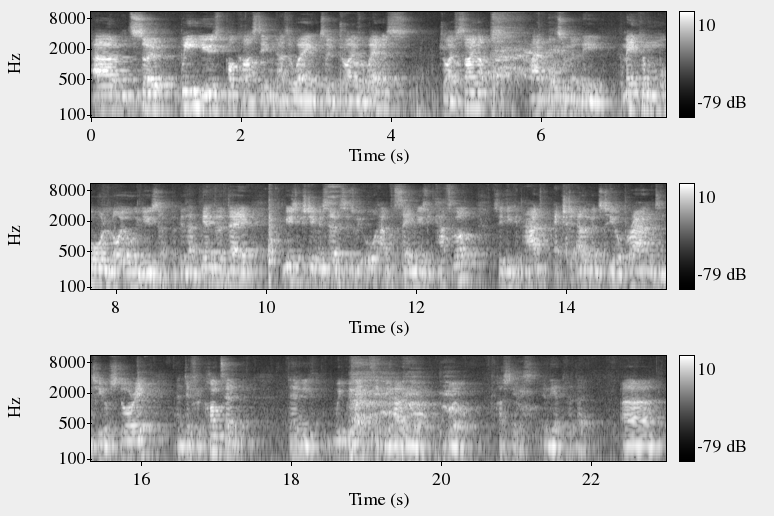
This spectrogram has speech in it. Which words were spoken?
Um, so we use podcasting as a way to drive awareness, drive sign-ups, and ultimately make a more loyal user. Because at the end of the day, music streaming services, we all have the same music catalog. So if you can add extra elements to your brand and to your story and different content, then you, we, we like to think we have more loyal customers in the end of the day. Um,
